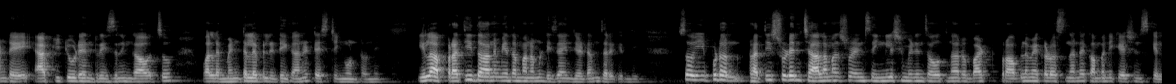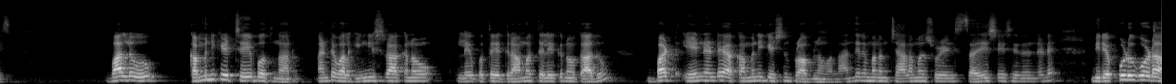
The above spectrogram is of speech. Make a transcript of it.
అంటే యాప్టిట్యూడ్ అండ్ రీజనింగ్ కావచ్చు వాళ్ళ మెంటల్ ఎబిలిటీ కానీ టెస్టింగ్ ఉంటుంది. ఇలా ప్రతి దాని మీద మనం డిజైన్ చేయడం జరిగింది. సో ఇప్పుడు ప్రతి స్టూడెంట్ చాలామంది స్టూడెంట్స్ ఇంగ్లీష్ మీడియం చదువుతున్నారు బట్ ప్రాబ్లం ఎక్కడ వస్తుందంటే కమ్యూనికేషన్ స్కిల్స్ వాళ్ళు కమ్యూనికేట్ చేయబోతున్నారు. అంటే వాళ్ళకి ఇంగ్లీష్ రాకనో లేకపోతే గ్రామర్ తెలియకనో కాదు బట్ ఏంటంటే ఆ కమ్యూనికేషన్ ప్రాబ్లం వల్ల. అందుకని మనం చాలామంది స్టూడెంట్స్ సజెస్ట్ చేసేది ఏంటంటే మీరు ఎప్పుడు కూడా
